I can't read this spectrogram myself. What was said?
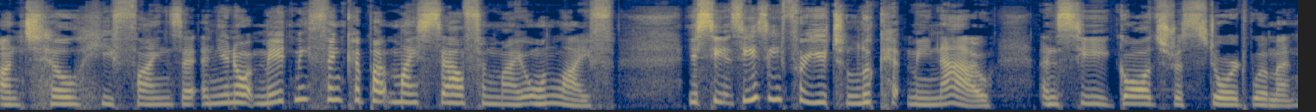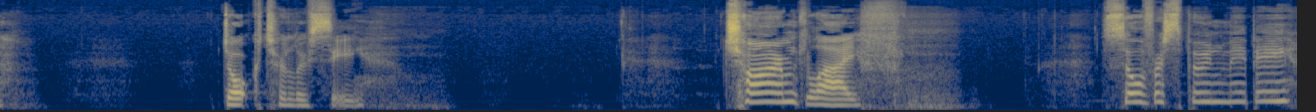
until he finds it. And you know, it made me think about myself and my own life. You see, it's easy for you to look at me now and see God's restored woman, Dr. Lucy. Charmed life. Silver spoon, maybe.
